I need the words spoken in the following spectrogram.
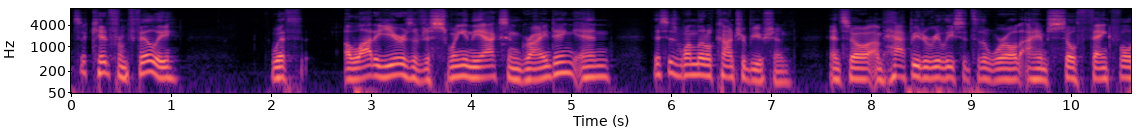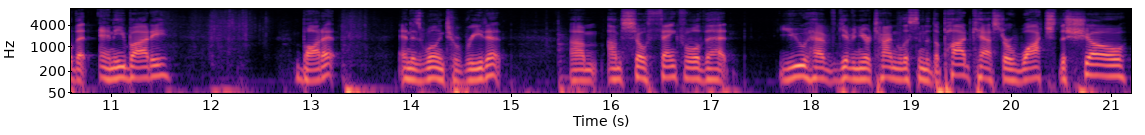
it's a kid from Philly with a lot of years of just swinging the axe and grinding. And this is one little contribution. And so I'm happy to release it to the world. I am so thankful that anybody bought it and is willing to read it. Um, I'm so thankful that you have given your time to listen to the podcast or watch the show,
